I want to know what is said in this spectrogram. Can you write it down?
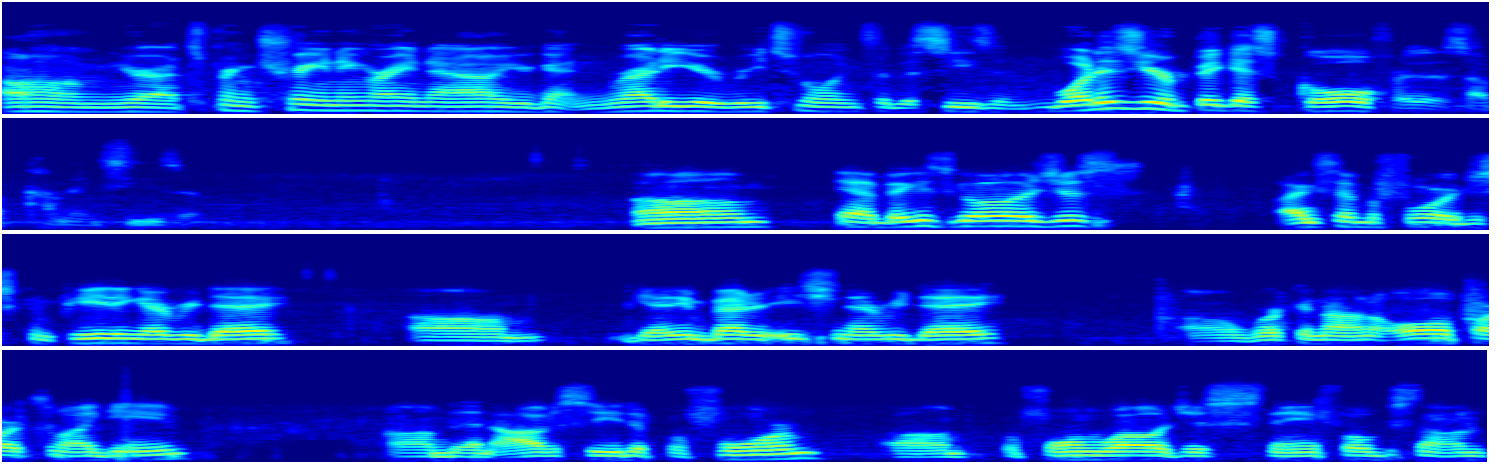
um, you're at spring training right now. You're getting ready. You're retooling for the season. What is your biggest goal for this upcoming season? Um, yeah, biggest goal is just, like I said before, just competing every day, um, getting better each and every day, uh, working on all parts of my game. Um, then obviously to perform, um, perform well, just staying focused on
